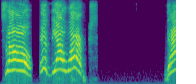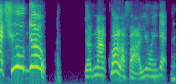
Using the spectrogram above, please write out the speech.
So if your works that you do does not qualify, you ain't getting it.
